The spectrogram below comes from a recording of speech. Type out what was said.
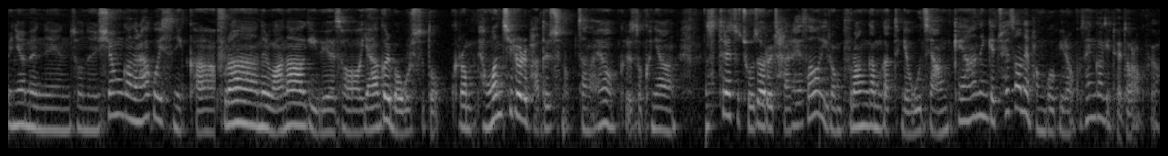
왜냐면은 저는 시험관을 하고 있으니까 불안을 완화하기 위해서 약을 먹을 수도 없고 그런 병원 치료를 받을 순 없잖아요. 그래서 그냥 스트레스 조절을 잘 해서 이런 불안감 같은 게 오지 않게 하는 게 최선의 방법이라고 생각이 되더라고요.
